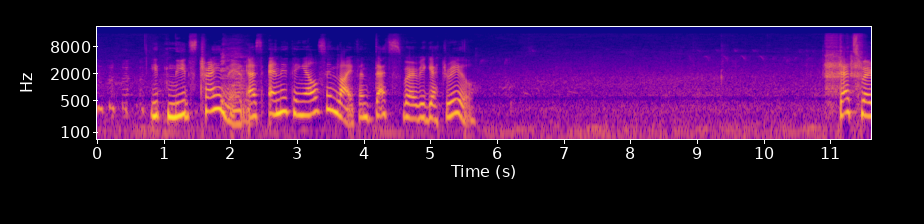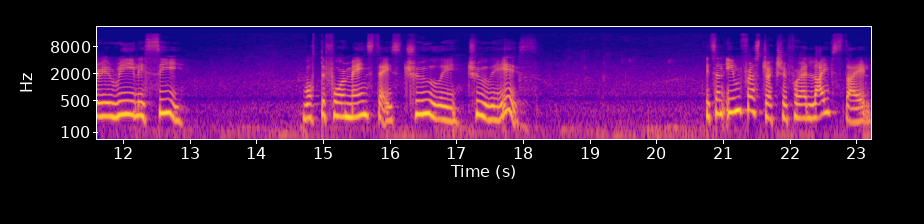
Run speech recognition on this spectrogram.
it needs training as anything else in life, and that's where we get real. That's where we really see what the Four Mainstays truly, truly is. It's an infrastructure for a lifestyle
